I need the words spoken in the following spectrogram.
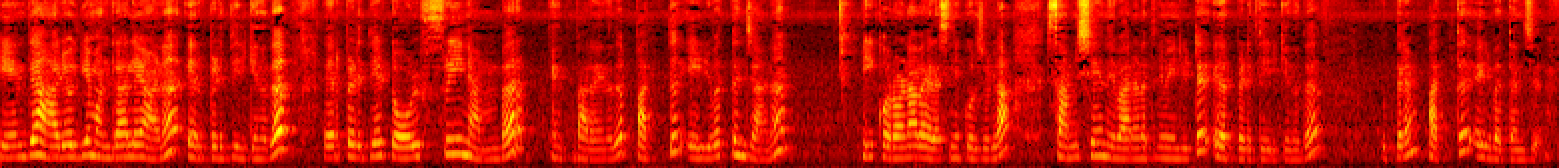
കേന്ദ്ര ആരോഗ്യ മന്ത്രാലയമാണ് ഏർപ്പെടുത്തിയിരിക്കുന്നത്. ഏർപ്പെടുത്തിയ ടോൾ ഫ്രീ നമ്പർ പറയുന്നത് പത്ത് എഴുപത്തഞ്ചാണ്. ഈ കൊറോണ വൈറസിനെ കുറിച്ചുള്ള സംശയ നിവാരണത്തിന് വേണ്ടിയിട്ട് ഏർപ്പെടുത്തിയിരിക്കുന്നത്. ഉത്തരം പത്ത് എഴുപത്തഞ്ച്.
